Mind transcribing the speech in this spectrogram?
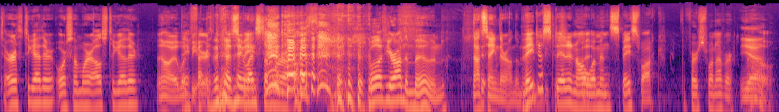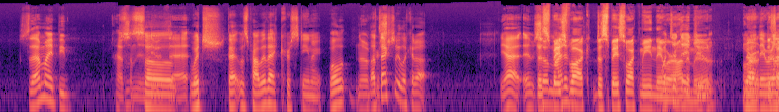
to Earth together or somewhere else together. No, it would They, be fa- Earth. they went somewhere else. well, if you're on the moon, not saying they're on the moon. they just because- did an all women spacewalk, the first one ever. yeah. Oh. so that might be have something to do So, with that. which that was probably that Christina. Well, No, let's Christ- actually look it up. Yeah. it- Does so it might have- spacewalk does spacewalk mean they What were did on they the moon? do? No, they does were, that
